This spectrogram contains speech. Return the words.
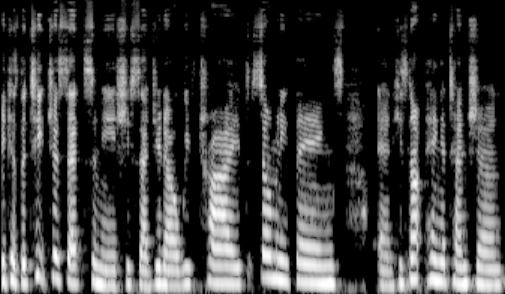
Because the teacher said to me, she said, you know, we've tried so many things and he's not paying attention.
